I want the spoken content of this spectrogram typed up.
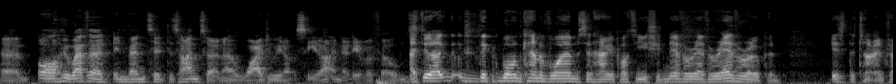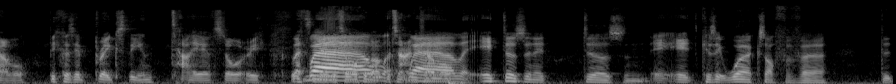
Um, or whoever invented the time turner. Why do we not see that in any other films? I do like the, the one can of worms in Harry Potter you should never, ever, ever open is the time travel because it breaks the entire story. Let's never talk about the time well, travel. it doesn't. It doesn't. It because it, works off of uh, the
